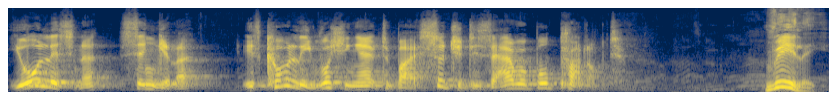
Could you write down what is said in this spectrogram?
your listener, singular, is currently rushing out to buy such a desirable product. Really?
